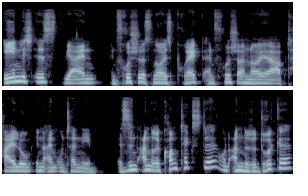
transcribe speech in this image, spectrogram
ähnlich ist wie ein, ein frisches neues Projekt, ein frischer neue Abteilung in einem Unternehmen. Es sind andere Kontexte und andere Drücke,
